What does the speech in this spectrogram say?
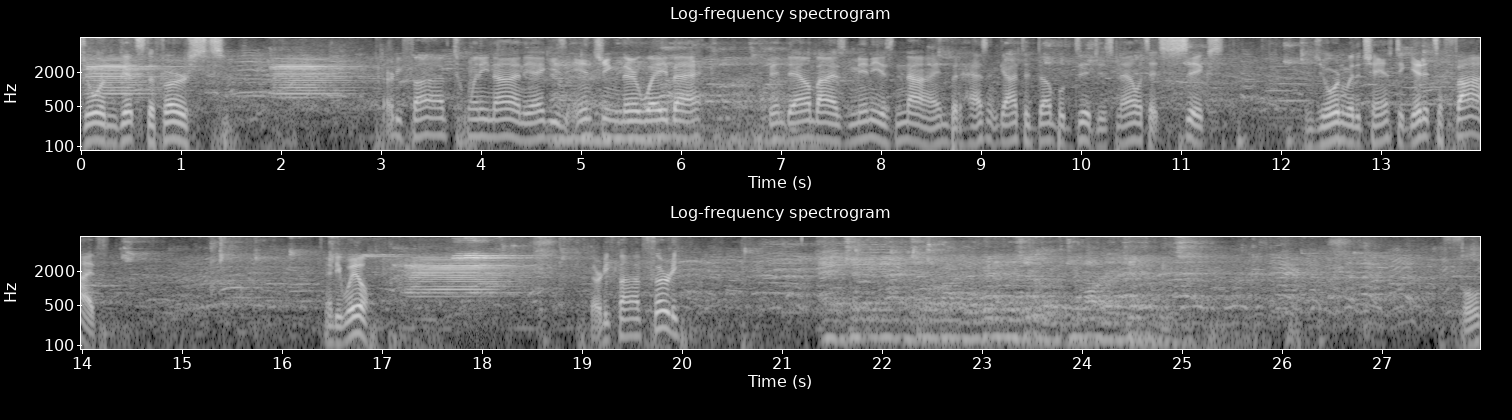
Jordan gets the first. 35 29. The Aggies inching their way back. Been down by as many as nine, but hasn't got to double digits. Now it's at six. And Jordan with a chance to get it to five. And he will. 35 30. And checking in for Sylacauga will be number zero, Jamari Jeffries. Full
